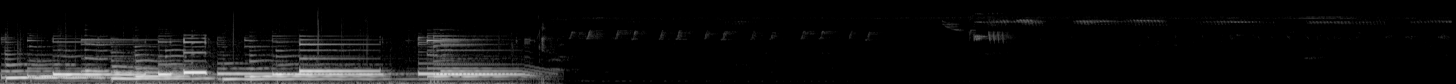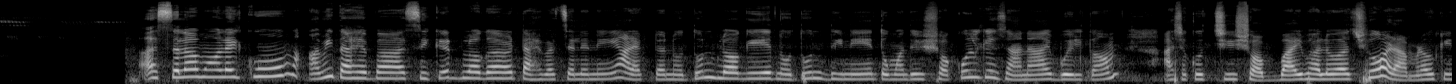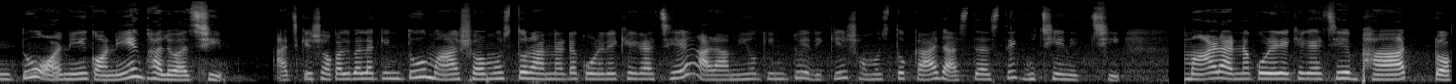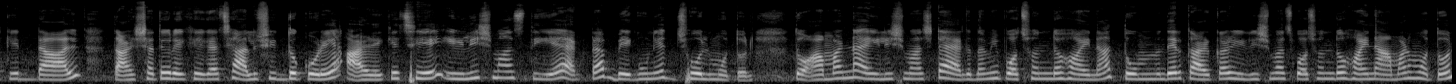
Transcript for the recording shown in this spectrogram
Música আসসালামু আলাইকুম আমি তাহেবা সিক্রেট ব্লগার তাহেবা চ্যানেলে আর একটা নতুন ব্লগে নতুন দিনে তোমাদের সকলকে জানাই ওয়েলকাম আশা করছি সবাই ভালো আছো আর আমরাও কিন্তু অনেক অনেক ভালো আছি। আজকে সকালবেলা কিন্তু মা সমস্ত রান্নাটা করে রেখে গেছে আর আমিও কিন্তু এদিকে সমস্ত কাজ আস্তে আস্তে গুছিয়ে নিচ্ছি। মা রান্না করে রেখে গেছে ভাত টকের ডাল, তার সাথেও রেখে গেছে আলু সিদ্ধ করে আর রেখেছে ইলিশ মাছ দিয়ে একটা বেগুনের ঝোল মতন। তো আমার না ইলিশ মাছটা একদমই পছন্দ হয় না। তোমাদের কার কার ইলিশ মাছ পছন্দ হয় না আমার মতন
